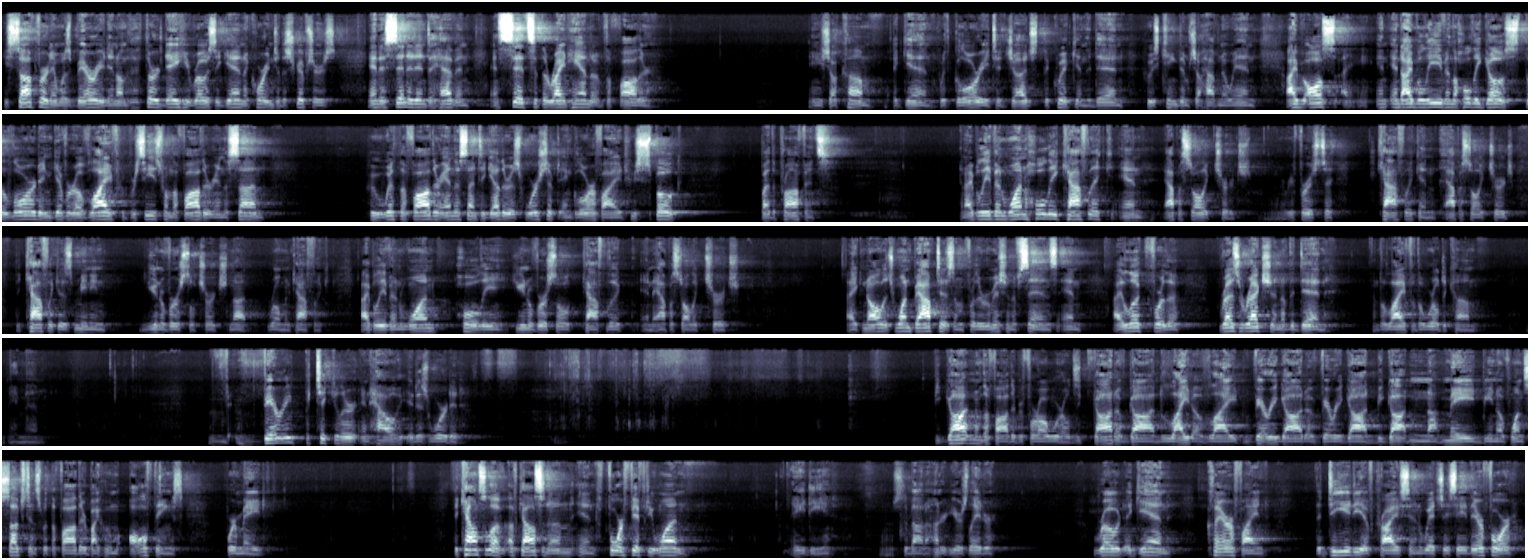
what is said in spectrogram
He suffered and was buried, and on the third day he rose again according to the Scriptures and ascended into heaven and sits at the right hand of the Father. And he shall come again with glory to judge the quick and the dead, whose kingdom shall have no end. I also, and, and I believe in the Holy Ghost, the Lord and giver of life, who proceeds from the Father and the Son, who with the Father and the Son together is worshiped and glorified, who spoke by the prophets. And I believe in one holy Catholic and apostolic church. It refers to Catholic and apostolic church. The Catholic is meaning universal church, not Roman Catholic. I believe in one holy, universal Catholic and apostolic church. I acknowledge one baptism for the remission of sins, and I look for the resurrection of the dead and the life of the world to come. Amen. Very particular in how it is worded. begotten of the Father before all worlds, God of God, light of light, very God of very God, begotten, not made, being of one substance with the Father, by whom all things were made. The Council of, of Chalcedon in 451 AD, it's about 100 years later, wrote again clarifying the deity of Christ, in which they say, Therefore,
